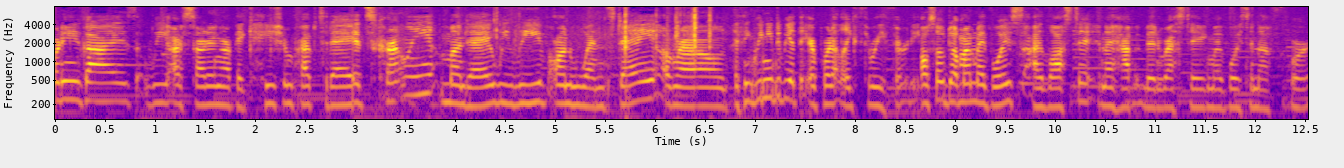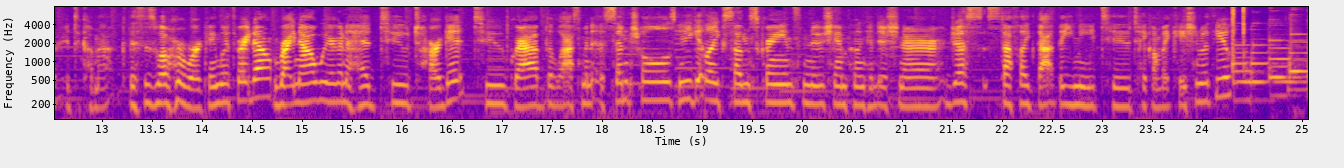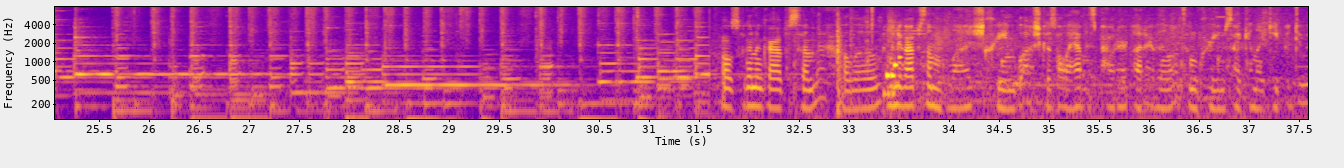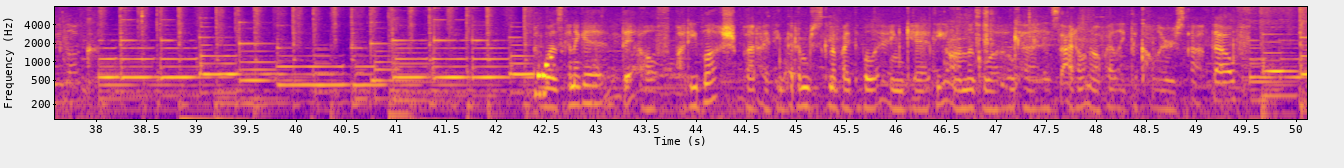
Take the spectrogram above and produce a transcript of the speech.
morning you guys. We are starting our vacation prep today. It's currently monday. We leave on wednesday around i think we need to be at the airport at like 3:30. also don't mind my voice. I lost it and i haven't been resting my voice enough for it to come out this is what we're working with right now. Right now we are gonna head to target to grab the last minute essentials. You need to get like sunscreen some new shampoo and conditioner just stuff like that that you need to take on vacation with you also gonna grab some aloe. I'm gonna grab some blush, cream blush, because all I have is powder, but I really want some cream so I can like keep a dewy look. I was gonna get the e.l.f. putty blush, but I think that I'm just gonna bite the bullet and get the On The Glow because I don't know if I like the colors of the e.l.f.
